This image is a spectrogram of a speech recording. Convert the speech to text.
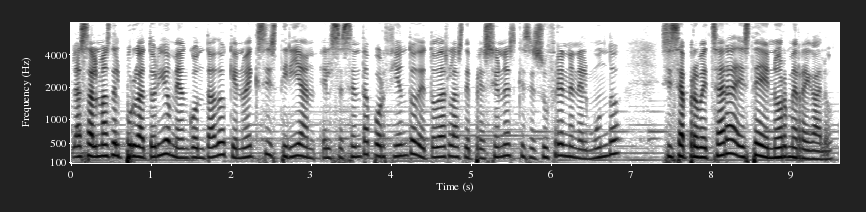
Las almas del purgatorio me han contado que no existirían el 60% de todas las depresiones que se sufren en el mundo si se aprovechara este enorme regalo.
